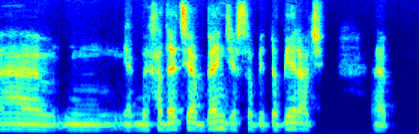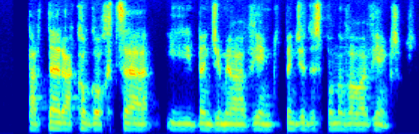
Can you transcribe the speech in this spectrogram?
e, mm, jakby Hadecja będzie sobie dobierać partnera, kogo chce i będzie miała będzie dysponowała większość,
